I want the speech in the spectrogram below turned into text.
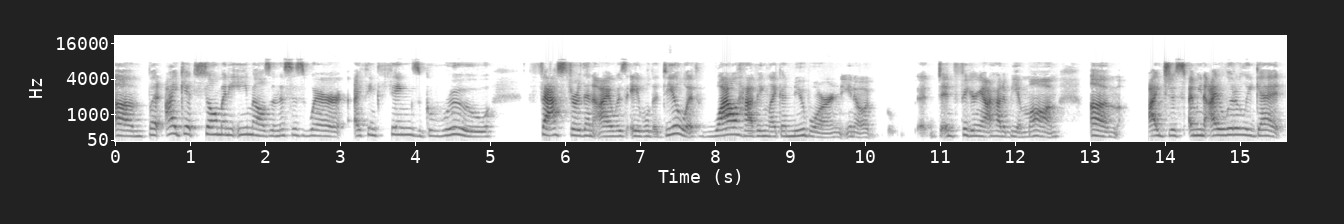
Um, but I get so many emails, and this is where I think things grew faster than I was able to deal with while having like a newborn, you know, and figuring out how to be a mom. Um, I just, I mean, I literally get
